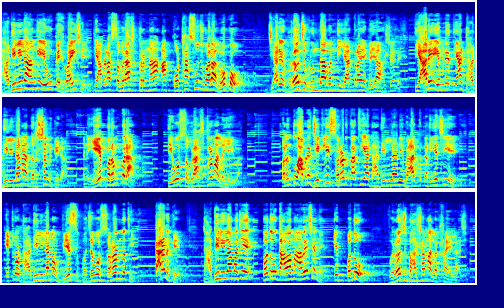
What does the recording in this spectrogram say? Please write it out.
ઢાઢી લીલા અંગે એવું કહેવાય છે કે આપણા સૌરાષ્ટ્રના આ કોઠાસૂજ વાળા લોકો જ્યારે વ્રજ વૃંદાવનની યાત્રાએ ગયા હશે ને, ત્યારે એમણે ત્યાં દાઢી લીલાના દર્શન કર્યા. અને એ પરંપરા તેઓ સૌરાષ્ટ્રમાં લઈ આવ્યા. પરંતુ આપણે જેટલી સરળતાથી આ દાઢી લીલાની વાત કરીએ છીએ, એટલો દાઢી લીલાનો વેશ ભજવો સરળ નથી. કારણ કે દાઢી લીલામાં જે પદો ગાવામાં આવે છે ને, એ પદો વ્રજ ભાષામાં લખાયેલા છે.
